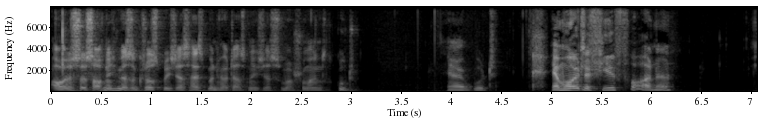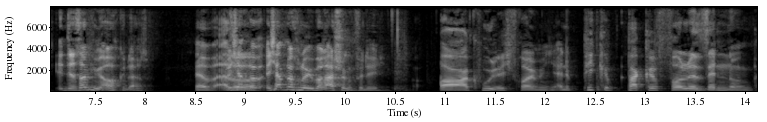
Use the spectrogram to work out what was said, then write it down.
Oh, das ist auch nicht mehr so knusprig, das heißt, man hört das nicht. Das ist schon mal ganz gut. Ja, gut. Wir haben heute viel vor, ne? Das habe ich mir auch gedacht. Ja, ich also, habe ich hab noch eine Überraschung für dich. Oh, cool, ich freue mich. Eine pickepacke volle Sendung.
